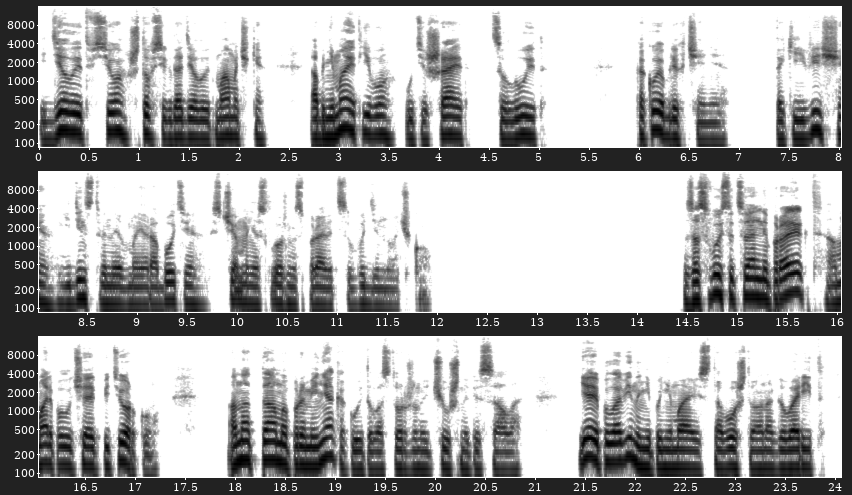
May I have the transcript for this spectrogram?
и делает все, что всегда делают мамочки, обнимает его, утешает, целует. Какое облегчение. Такие вещи — единственное в моей работе, с чем мне сложно справиться в одиночку. За свой социальный проект Амаль получает пятерку. Она там и про меня какую-то восторженную чушь написала. Я и половины не понимаю из того, что она говорит —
